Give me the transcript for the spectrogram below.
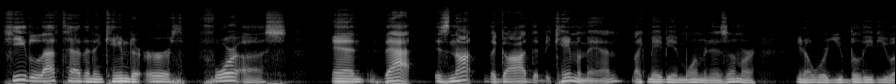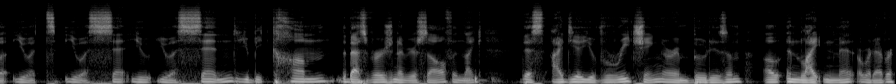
He left heaven and came to earth for us. And that is not the God that became a man, like maybe in Mormonism or you know where you believe you uh, you you ascend you you ascend, you become the best version of yourself and like this idea of reaching or in Buddhism, uh, enlightenment or whatever.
